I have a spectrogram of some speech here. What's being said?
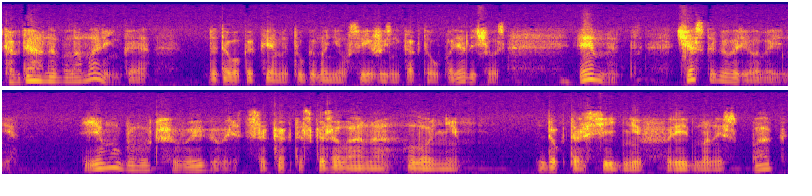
Когда она была маленькая, до того, как Эммет угомонился и жизнь как-то упорядочилась, Эммет часто говорил о войне. Ему бы лучше выговориться, как-то сказала она Лонни. Доктор Сидни Фридман из ПАК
